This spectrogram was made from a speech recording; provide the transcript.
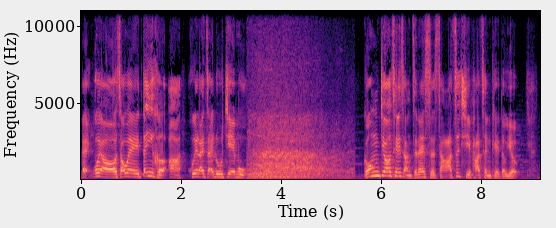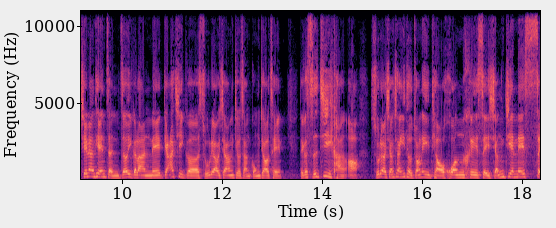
哎，我要稍微等一会啊，回来再录节目。公交车上真的是啥子奇葩乘客都有。前两天郑州一个男的掂起一个塑料箱就上公交车，那个司机一看啊，塑料箱箱里头装了一条黄黑色相间的蛇。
